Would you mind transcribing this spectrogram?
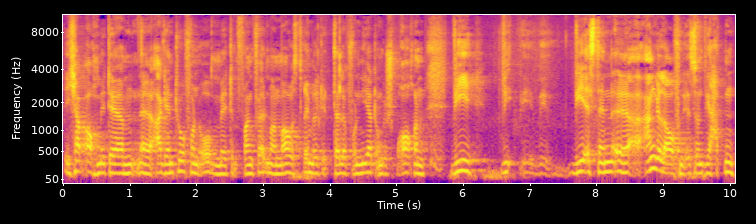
ich habe auch mit der äh, Agentur von oben, mit Frank Feldmann, Maurus Dremel telefoniert und gesprochen, wie, wie, wie wie es denn äh, angelaufen ist. Und wir hatten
